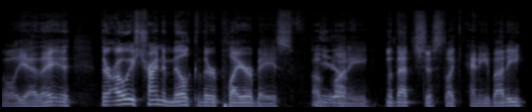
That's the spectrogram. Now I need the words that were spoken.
Well, yeah, they they're always trying to milk their player base of Yeah. money, but that's just like anybody.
